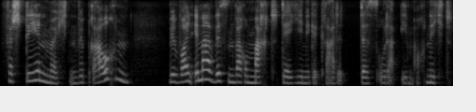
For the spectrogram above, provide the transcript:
verstehen möchten. Wir brauchen, wir wollen immer wissen, warum macht derjenige gerade das oder eben auch nicht.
